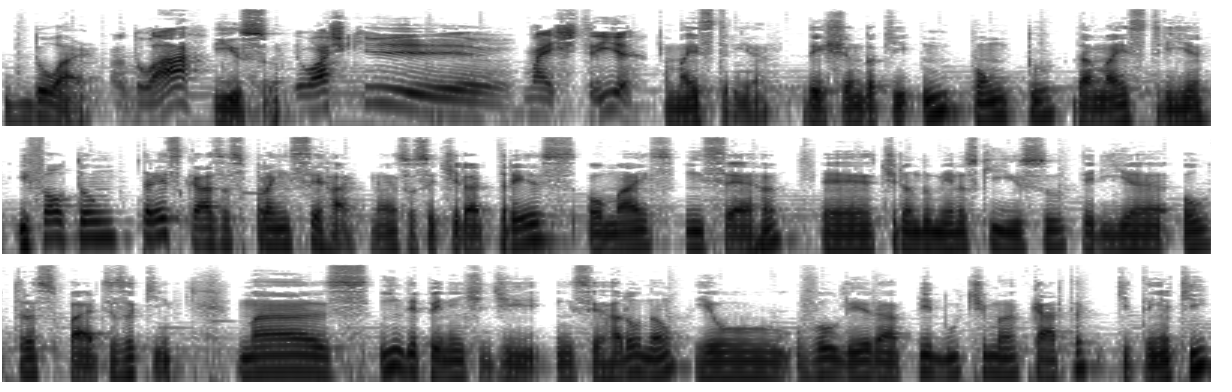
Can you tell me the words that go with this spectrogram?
doar? Pra doar? Isso, Eu acho que. Maestria. a maestria. Deixando aqui um ponto da maestria. E faltam três casas para encerrar, né? Se você tirar três ou mais, encerra. É, tirando menos que isso, teria outras partes aqui. Mas, independente de encerrar ou não, eu vou ler a penúltima carta que tem aqui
